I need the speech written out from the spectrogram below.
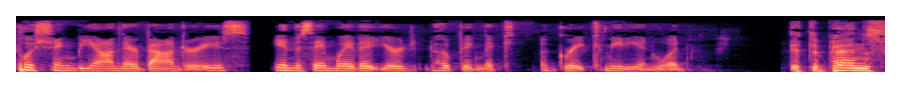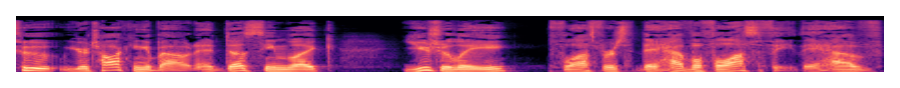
pushing beyond their boundaries in the same way that you're hoping that a great comedian would? It depends who you're talking about. It does seem like usually philosophers, they have a philosophy. They have,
